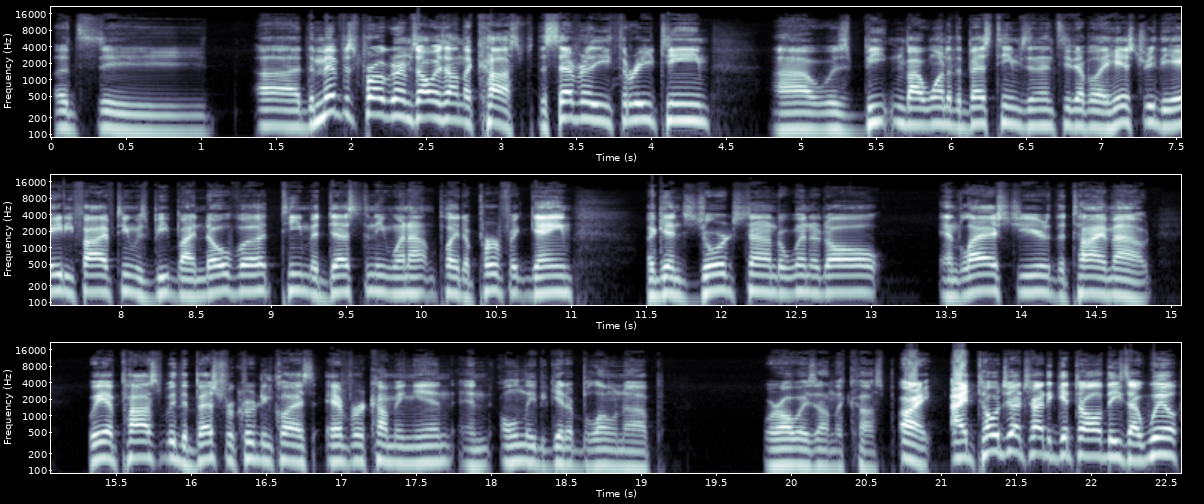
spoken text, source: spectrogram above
Let's see. Uh, the Memphis program's always on the cusp. The 73 team uh, was beaten by one of the best teams in NCAA history. The 85 team was beat by Nova. Team of Destiny went out and played a perfect game against Georgetown to win it all. And last year, the timeout. We have possibly the best recruiting class ever coming in, and only to get it blown up. We're always on the cusp. All right, I told you I tried to get to all these. I will.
